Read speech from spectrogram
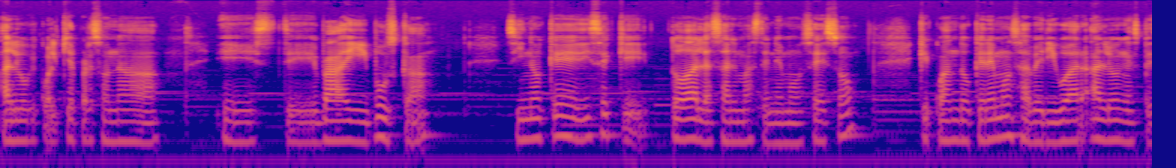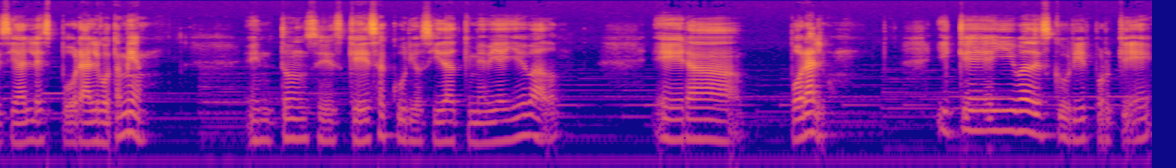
algo que cualquier persona este, va y busca, sino que dice que todas las almas tenemos eso, que cuando queremos averiguar algo en especial es por algo también. Entonces, que esa curiosidad que me había llevado era por algo. Y que iba a descubrir por qué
